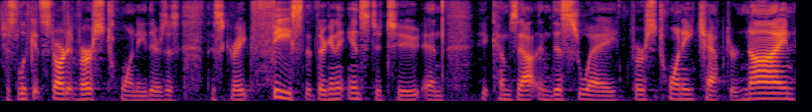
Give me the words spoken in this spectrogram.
Just look at, start at verse 20. There's this, this great feast that they're going to institute, and it comes out in this way. Verse 20, chapter 9.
